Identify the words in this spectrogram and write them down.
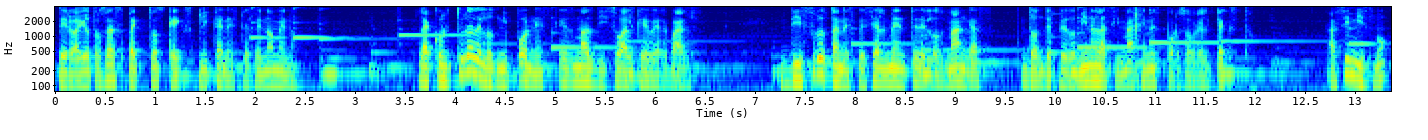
Pero hay otros aspectos que explican este fenómeno. La cultura de los nipones es más visual que verbal. Disfrutan especialmente de los mangas, donde predominan las imágenes por sobre el texto. Asimismo,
